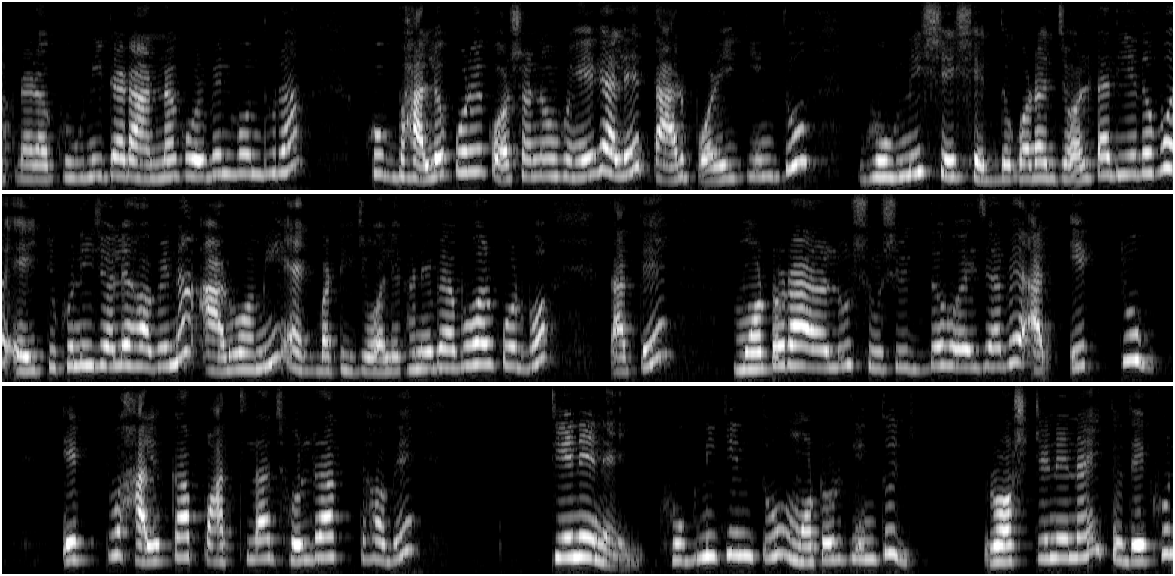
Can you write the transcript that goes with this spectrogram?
আপনারা ঘুগনিটা রান্না করবেন বন্ধুরা। খুব ভালো করে কষানো হয়ে গেলে তারপরেই কিন্তু ঘুগনির সেই সেদ্ধ করার জলটা দিয়ে দেবো। এইটুকুনি জলে হবে না। আরও আমি এক বাটি জল এখানে ব্যবহার করব। তাতে মটর আর আলু সুসিদ্ধ হয়ে যাবে। আর একটু একটু হালকা পাতলা ঝোল রাখতে হবে। টেনে নেয়। ঘুগনি কিন্তু, মটর কিন্তু রস টেনে নেয়। তো দেখুন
